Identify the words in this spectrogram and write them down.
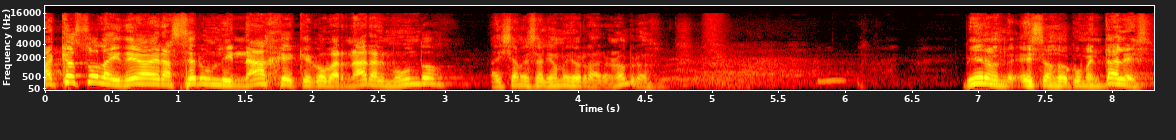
¿Acaso la idea era ser un linaje que gobernara el mundo? Ahí ya me salió medio raro, ¿no? Pero... ¿Vieron esos documentales?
